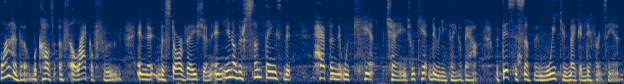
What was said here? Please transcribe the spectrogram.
Why though? Because of a lack of food and the, the starvation. And you know, there's some things that happen that we can't change, we can't do anything about. But this is something we can make a difference in.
